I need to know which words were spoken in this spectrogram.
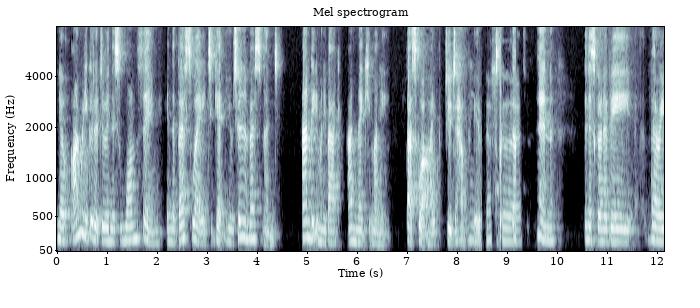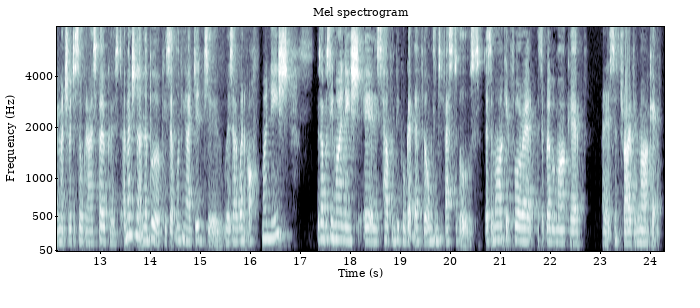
You know, I'm really good at doing this one thing in the best way to get you return investment and get your money back and make you money. That's what I do to help you. Mm, that's good. Then, then it's going to be very much of a disorganized focus. I mentioned that in the book is that one thing I did do was I went off my niche Because obviously, my niche is helping people get their films into festivals. There's a market for it, there's a global market, and it's a thriving market.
